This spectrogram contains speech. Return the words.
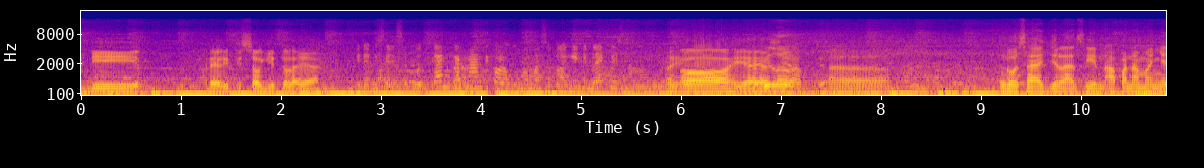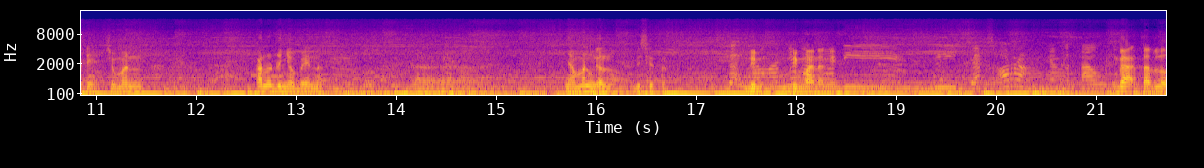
di reality show gitu lah ya blacklist nama gue Oh, iya. oh iya Tapi ya lu siap, siap. eh, nggak usah jelasin apa namanya deh, cuman kan udah nyobain nih. Eh, nyaman gak lu di situ? Nggak Di- di mana nih? Di, di judge orang yang nggak tahu. Enggak, ntar lu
